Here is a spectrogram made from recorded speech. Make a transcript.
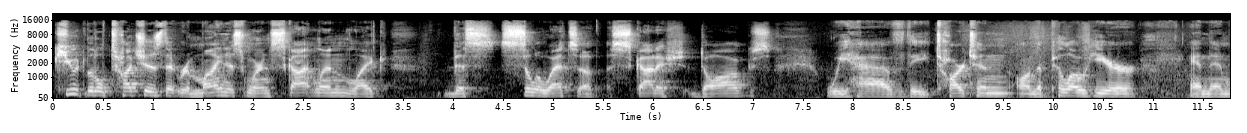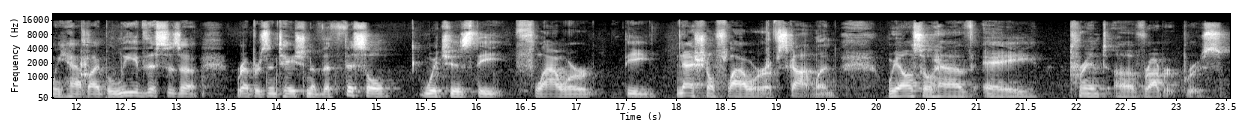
cute little touches that remind us we're in Scotland, like this silhouettes of Scottish dogs. We have the tartan on the pillow here. And then we have, I believe this is a representation of the thistle, which is the flower, the national flower of Scotland. We also have a print of Robert Bruce.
